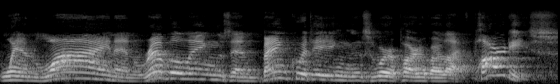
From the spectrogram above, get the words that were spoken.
when wine and revelings and banquetings were a part of our life. Parties,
